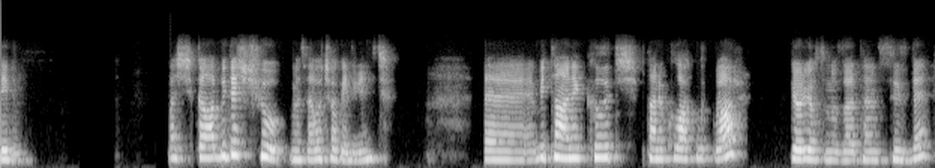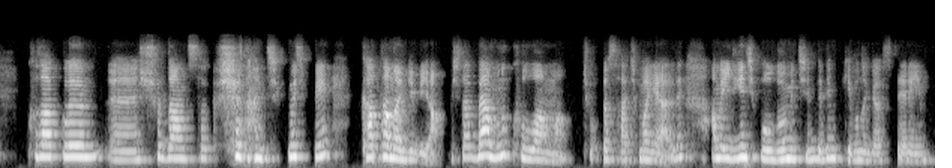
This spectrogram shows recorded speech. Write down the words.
dedim. Başka bir de şu mesela çok ilginç. Ee, bir tane kılıç, bir tane kulaklık var. Görüyorsunuz zaten sizde. Kulaklığın e, şuradan şuradan çıkmış bir katana gibi yapmışlar. Ben bunu kullanmam. Çok da saçma geldi. Ama ilginç bulduğum için dedim ki bunu göstereyim.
